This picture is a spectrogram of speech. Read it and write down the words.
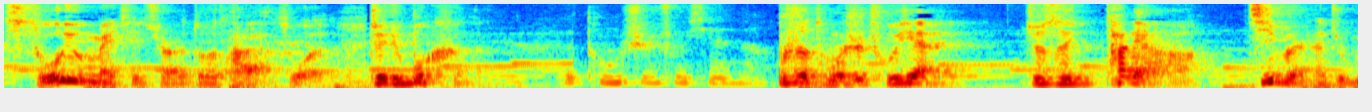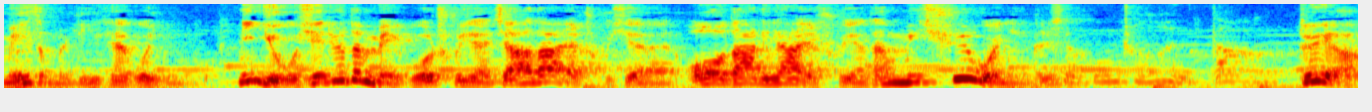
所有麦田圈都是他俩做的，这就不可能。有同时出现的？不是同时出现，就是他俩基本上就没怎么离开过英国。你有些就在美国出现，加拿大也出现，澳大利亚也出现，他没去过你这个。而且工程很大。对呀。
